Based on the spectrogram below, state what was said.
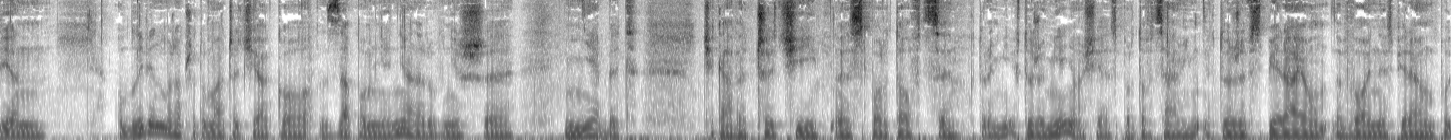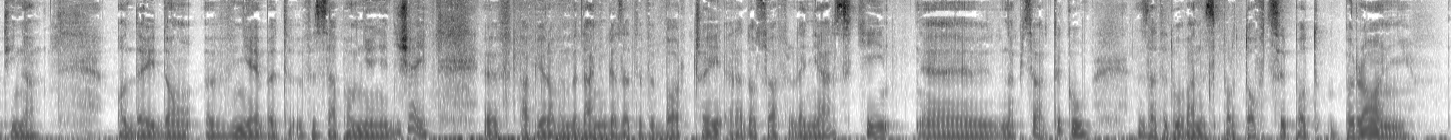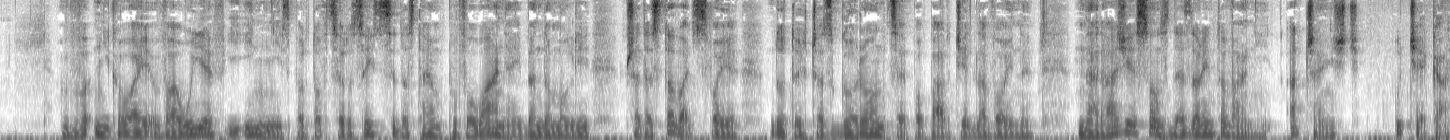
Oblivion. Oblivion można przetłumaczyć jako zapomnienie, ale również e, niebyt. Ciekawe, czy ci e, sportowcy, którzy, którzy mienią się sportowcami, którzy wspierają wojny, wspierają Putina, odejdą w niebyt, w zapomnienie. Dzisiaj e, w papierowym wydaniu Gazety Wyborczej Radosław Leniarski napisał artykuł zatytułowany Sportowcy pod broń. Nikołaj Wałujew i inni sportowcy rosyjscy dostają powołania i będą mogli przetestować swoje dotychczas gorące poparcie dla wojny. Na razie są zdezorientowani, a część ucieka.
